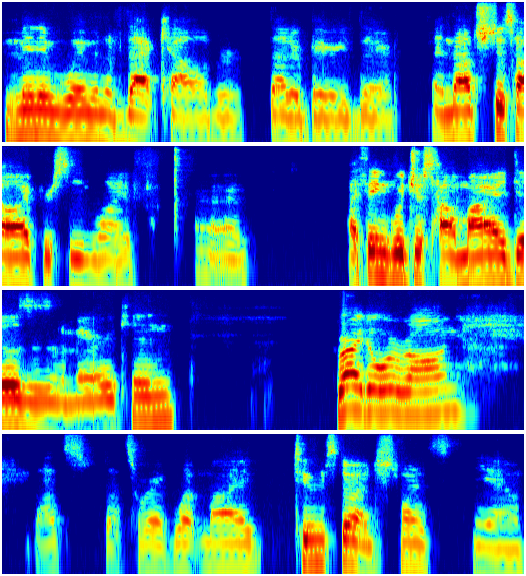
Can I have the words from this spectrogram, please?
men and women of that caliber that are buried there. And that's just how I perceive life. Uh, I think with just how my ideals as an American, right or wrong, that's that's where want my tombstone. I just want to, you know,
